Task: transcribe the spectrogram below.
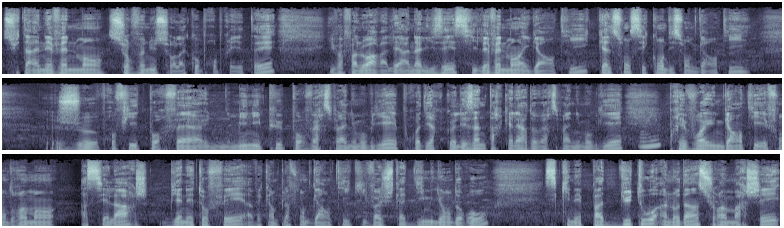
suite à un événement survenu sur la copropriété il va falloir aller analyser si l'événement est garanti, quelles sont ses conditions de garantie. Je profite pour faire une mini pub pour Verspain Immobilier pour dire que les intercalaires de Verspain Immobilier prévoient une garantie effondrement assez large, bien étoffée, avec un plafond de garantie qui va jusqu'à 10 millions d'euros, ce qui n'est pas du tout anodin sur un marché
